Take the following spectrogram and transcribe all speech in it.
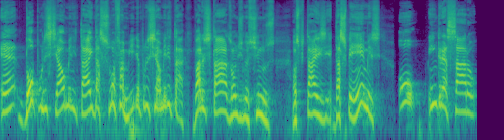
é do policial militar e da sua família policial militar. Vários estados onde nós tínhamos hospitais das PMs, ou ingressaram,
